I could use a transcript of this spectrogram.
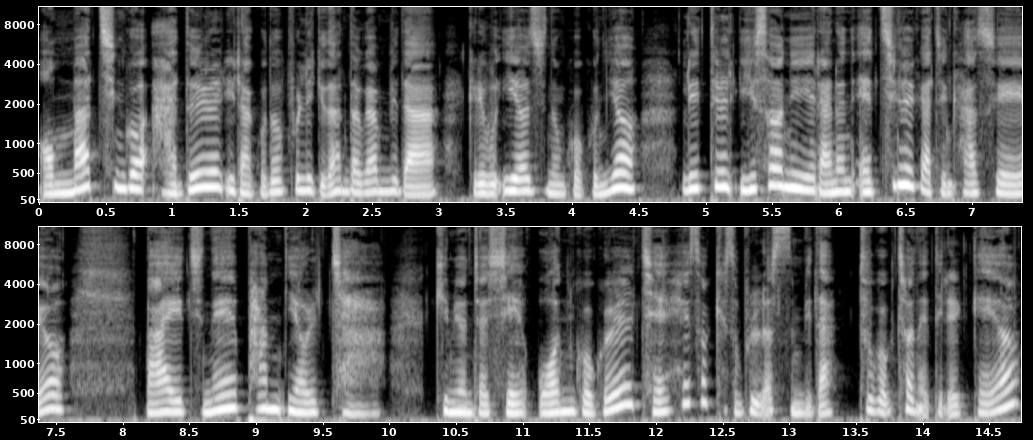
엄마 친구 아들이라고도 불리기도 한다고 합니다. 그리고 이어지는 곡은요. 리틀 이선희라는 애칭을 가진 가수예요. 마이진의 밤열차. 김연자 씨의 원곡을 재해석해서 불렀습니다. 두 곡 전해드릴게요.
